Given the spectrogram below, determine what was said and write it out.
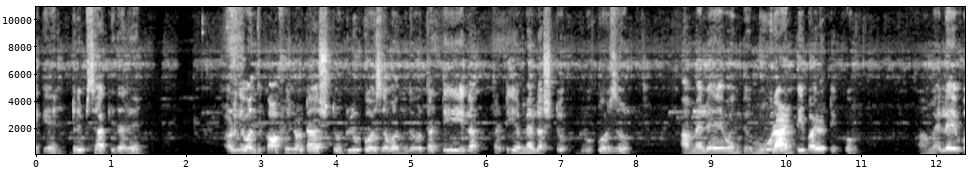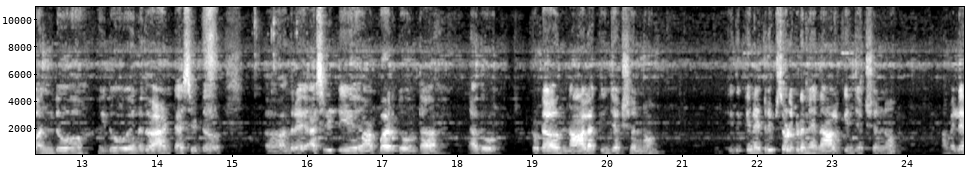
ಇಶಾನಿಗೆ ಡ್ರಿಪ್ಸ್ ಹಾಕಿದ್ದಾರೆ. ಅವಳಿಗೆ ಒಂದು ಕಾಫಿ ಲೋಟ ಅಷ್ಟು ಗ್ಲೂಕೋಸ್ ಒಂದು ತರ್ಟಿ ಲ ತರ್ಟಿ ಎಂ ಎಲ್ ಅಷ್ಟು ಗ್ಲೂಕೋಸು ಆಮೇಲೆ ಒಂದು ಮೂರು ಆ್ಯಂಟಿಬಯೋಟಿಕ್ಕು ಆಮೇಲೆ ಒಂದು ಇದು ಏನದು ಆ್ಯಂಟಾಸಿಡ್ ಅಂದರೆ ಆ್ಯಸಿಡಿಟಿ ಆಗಬಾರ್ದು ಅಂತ ಅದು ಟೋಟಲ್ ಒಂದು ನಾಲ್ಕು ಇಂಜೆಕ್ಷನ್ನು ಇದಕ್ಕೆ ಡ್ರಿಪ್ಸ್ ಒಳಗಡೆ ನಾಲ್ಕು ಇಂಜೆಕ್ಷನ್ನು ಆಮೇಲೆ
